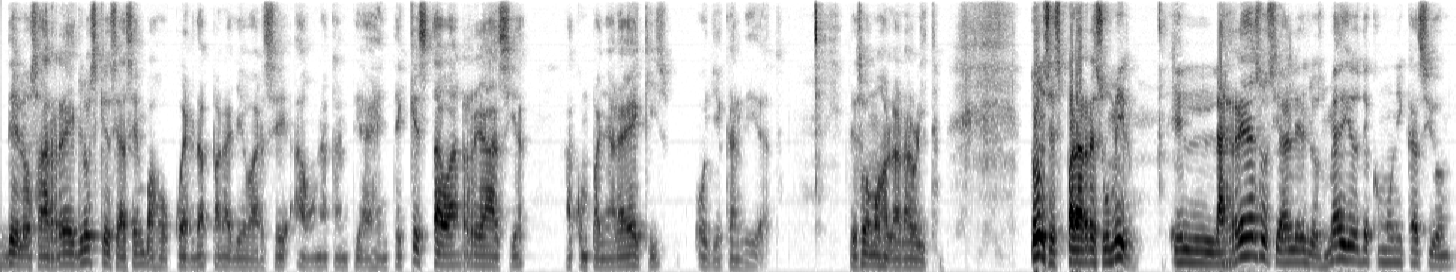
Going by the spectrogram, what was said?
de los arreglos que se hacen bajo cuerda para llevarse a una cantidad de gente que estaba reacia a acompañar a X o Y candidato. De eso vamos a hablar ahorita. Entonces, para resumir, las redes sociales, los medios de comunicación,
